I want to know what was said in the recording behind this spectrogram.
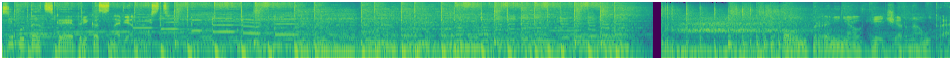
Депутатская прикосновенность. Он променял вечер на утро,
